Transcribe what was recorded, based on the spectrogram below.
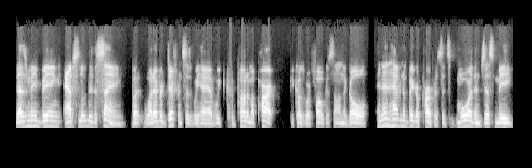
doesn't mean being absolutely the same, but whatever differences we have, we could put them apart because we're focused on the goal and then having a bigger purpose. It's more than just me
